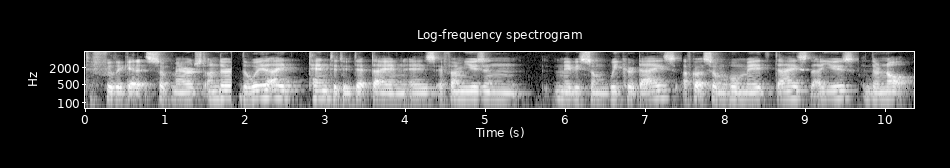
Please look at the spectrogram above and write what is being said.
to fully get it submerged under. The way that I tend to do dip dyeing is if I'm using maybe some weaker dyes, I've got some homemade dyes that I use. They're not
